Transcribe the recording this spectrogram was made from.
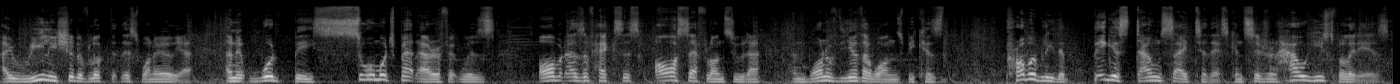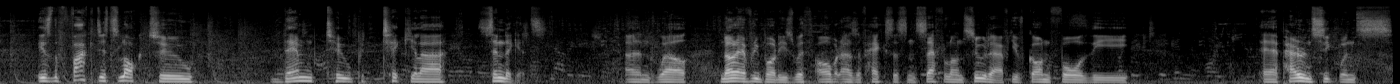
I really should have looked at this one earlier, and it would be so much better if it was Arbiters of Hexis or Cephalon Suda and one of the other ones because probably the biggest downside to this, considering how useful it is, is the fact it's locked to them two particular syndicates. And well, not everybody's with Arbiters of Hexis and Cephalon Suda if you've gone for the uh, Perrin Sequence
